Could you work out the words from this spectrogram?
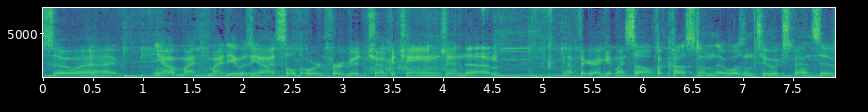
So, uh, you know, my, my idea was, you know, I sold the Horton for a good chunk of change. And um, you know, I figured I'd get myself a custom that wasn't too expensive.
